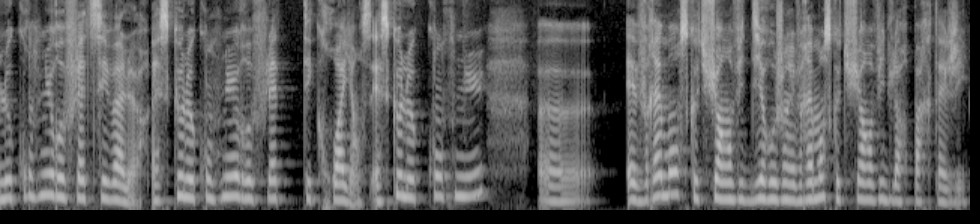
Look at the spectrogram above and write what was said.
le contenu reflète ses valeurs? Est-ce que le contenu reflète tes croyances? Est-ce que le contenu euh, est vraiment ce que tu as envie de dire aux gens, est vraiment ce que tu as envie de leur partager?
